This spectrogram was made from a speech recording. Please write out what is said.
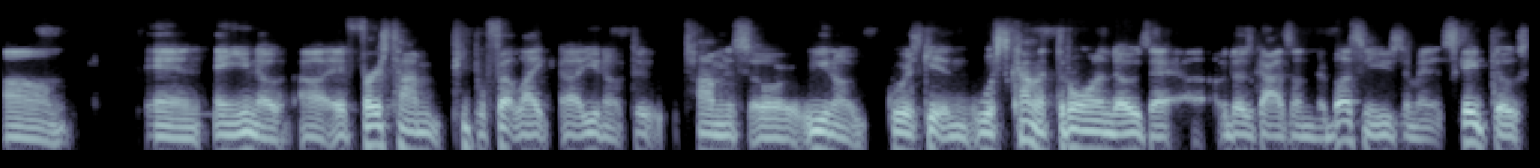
Um, and and you know uh, at first time people felt like uh, you know Thomas or you know was getting was kind of throwing those at uh, those guys on the bus and use them as scapegoats.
